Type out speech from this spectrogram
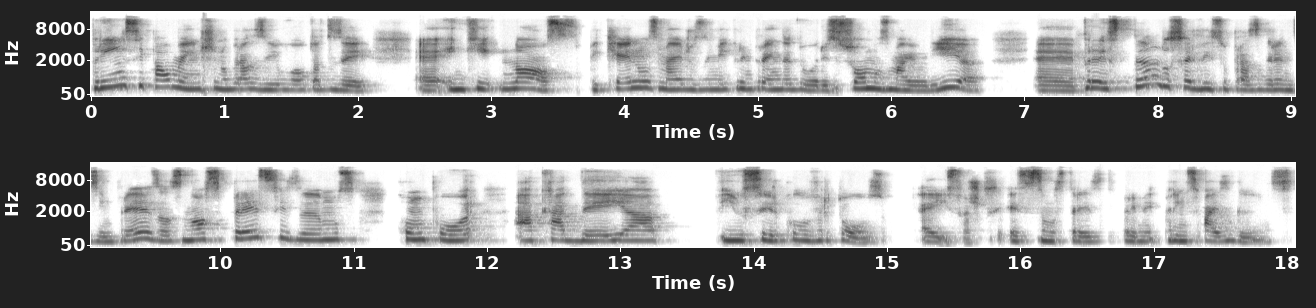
principalmente no Brasil, volto a dizer, é, em que nós, pequenos, médios e microempreendedores, somos maioria, é, prestando serviço para as grandes empresas, nós precisamos compor a cadeia e o círculo virtuoso. É isso, acho que esses são os três principais ganhos.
